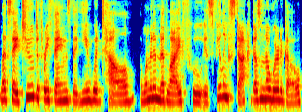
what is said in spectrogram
let's say two to three things that you would tell a woman in midlife who is feeling stuck doesn't know where to go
